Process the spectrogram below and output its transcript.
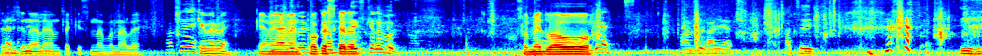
दर्शन आलाय आमचा किसना पण आलाय. ओके कॅमेरामॅन कॅमेरामॅन फोकस करा. बघ. सुमित भाऊ. ठीक आहे? माणसं. अच्छा, इथे.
